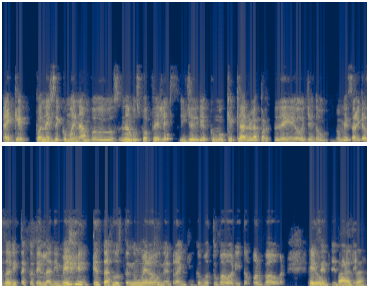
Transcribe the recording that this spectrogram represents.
hay que ponerse como en ambos, en ambos papeles. Y yo diría como que, claro, la parte de, oye, no, no me salgas ahorita con el anime que está justo en número uno en ranking como tu favorito, por favor, es Pero pasa,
